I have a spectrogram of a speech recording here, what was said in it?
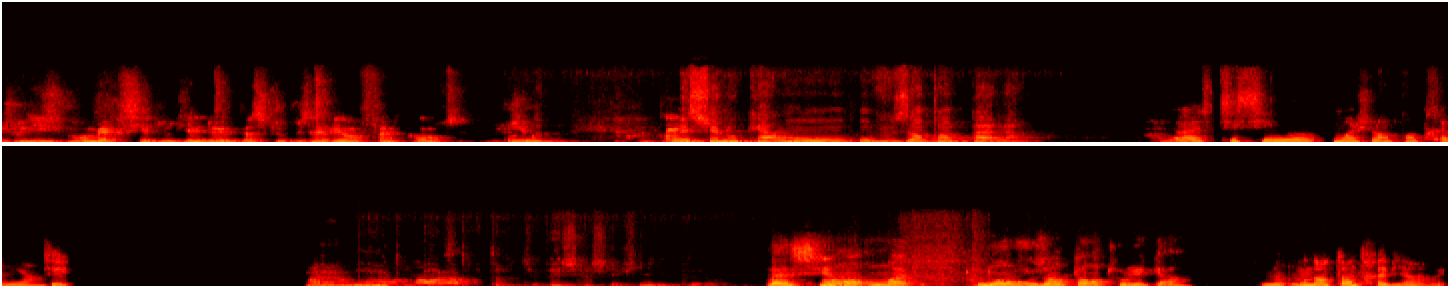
Je vous dis, je vous remercie toutes les deux parce que vous avez en fin de compte. Monsieur Lucas, on ne vous entend pas là. Euh, si, si, moi je l'entends très bien. Si. Attends, tu vas chercher Philippe bah, Si, moi, nous on vous entend tous les cas. On entend très bien, oui.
